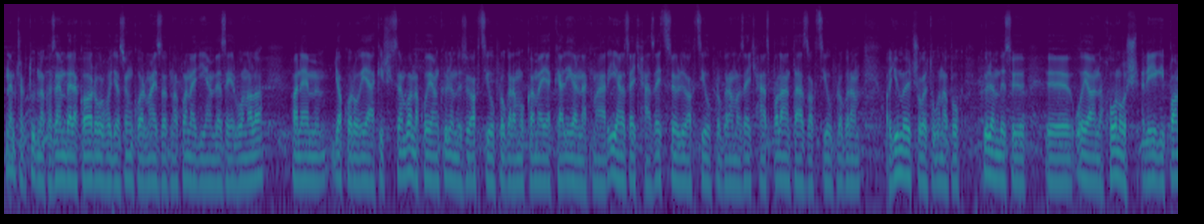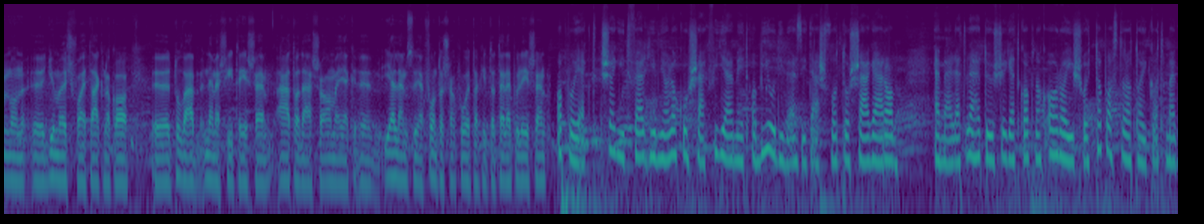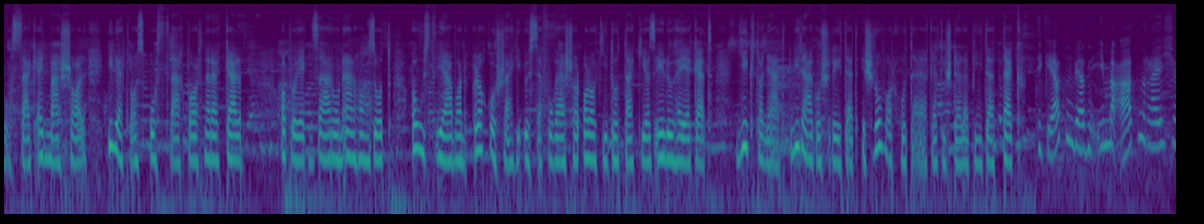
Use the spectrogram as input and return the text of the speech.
Nem csak tudnak az emberek arról, hogy az önkormányzatnak van egy ilyen vezérvonala, hanem gyakorolják is, hiszen vannak olyan különböző akcióprogramok, amelyekkel élnek már. Ilyen az Egyház Egyszőlő akcióprogram, az Egyház Palántáz akcióprogram, a gyümölcsoltónapok, különböző ö, olyan honos régi pannon ö, gyümölcsfajtáknak a ö, tovább nemesítése, átadása, amelyek ö, jellemzőek, fontosak voltak itt a településen. A projekt segít felhívni a lakosság figyelmét a biodiverzitás fontosságára. Emellett lehetőséget kapnak arra is, hogy tapasztalataikat megosszák egymással, illetve az osztrák partnerekkel. A projekt zárón elhangzott, Ausztriában lakossági összefogással alakították ki az élőhelyeket, gyíktanyát, virágos rétet és rovarhoteleket is telepítettek.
